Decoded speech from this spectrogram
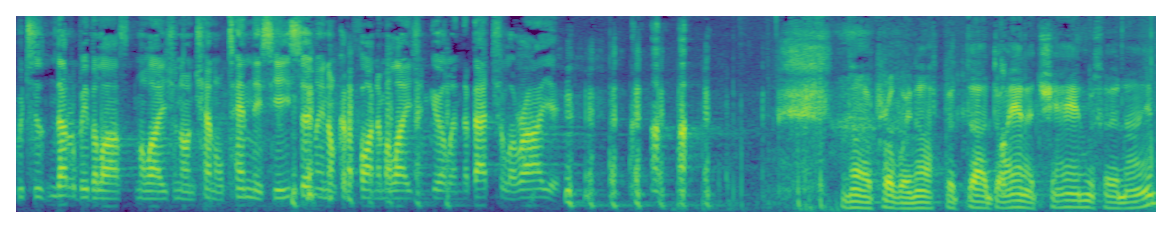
which is, that'll be the last Malaysian on Channel 10 this year. You're certainly not going to find a Malaysian girl in The Bachelor, are you? no, probably not. But uh, Diana Chan was her name.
